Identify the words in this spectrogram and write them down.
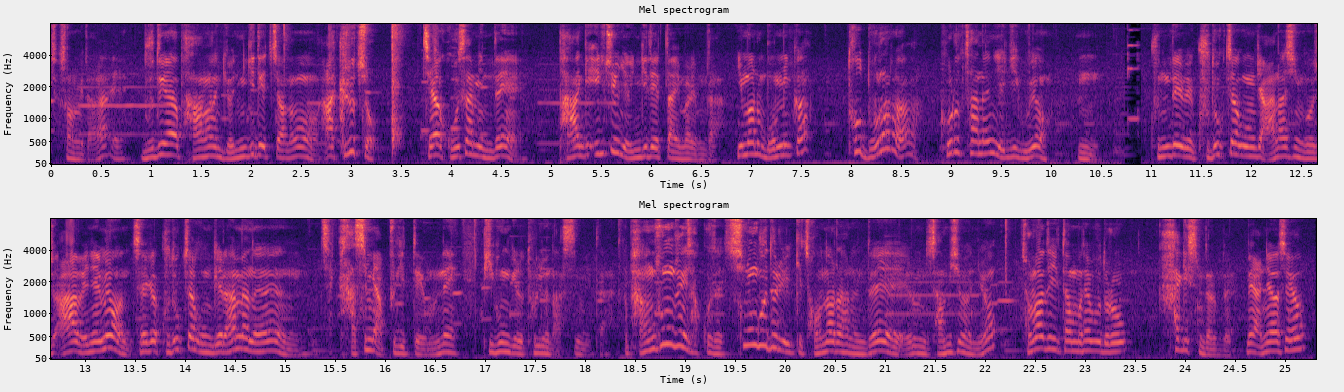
죄송합니다 예. 무대와 방학 연기됐잖아 아 그렇죠 제가 고3인데 방학이 일주일 연기됐다 이 말입니다 이 말은 뭡니까? 더 놀아라 그렇다는 얘기고요 음. 근데 왜 구독자 공개 안 하신 거죠? 아 왜냐면 제가 구독자 공개를 하면은 제 가슴이 아프기 때문에 비공개로 돌려놨습니다 방송 중에 자꾸 제 친구들이 이렇게 전화를 하는데 여러분들 잠시만요 전화 데이트 한번 해보도록 하겠습니다 여러분들 네 안녕하세요?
